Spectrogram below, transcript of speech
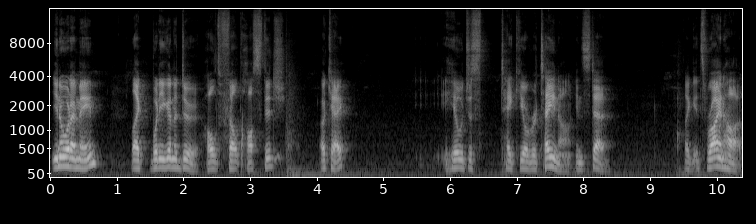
You know what I mean? Like, what are you gonna do? Hold Felt hostage? Okay. He'll just take your retainer instead. Like, it's Reinhard.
